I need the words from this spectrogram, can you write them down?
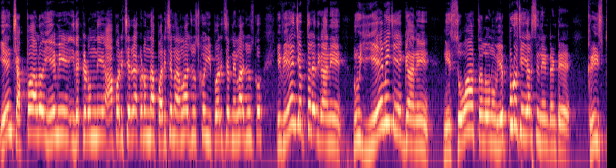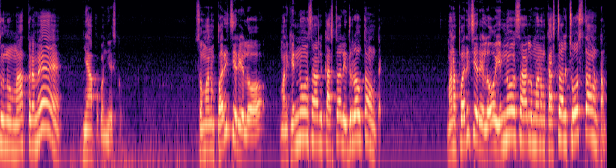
ఏం చెప్పాలో ఏమి ఇది ఎక్కడ ఉంది ఆ పరిచర్ ఎక్కడ ఉంది ఆ పరిచయం అలా చూసుకో? ఈ పరిచయం ఇలా చూసుకో? ఇవేం చెప్తలేదు కానీ నువ్వు ఏమీ చేయకు కానీ నీ సువార్తలో నువ్వు ఎప్పుడు చేయాల్సింది ఏంటంటే క్రీస్తును మాత్రమే జ్ఞాపకం చేసుకో. సో మన పరిచర్యలో మనకు ఎన్నోసార్లు కష్టాలు ఎదురవుతూ ఉంటాయి. మన పరిచర్యలో ఎన్నోసార్లు మనం కష్టాలు చూస్తూ ఉంటాం.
